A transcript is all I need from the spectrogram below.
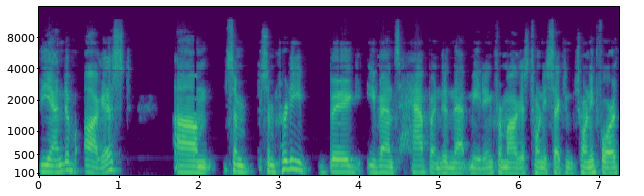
the end of August, um, some some pretty big events happened in that meeting from August 22nd to 24th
